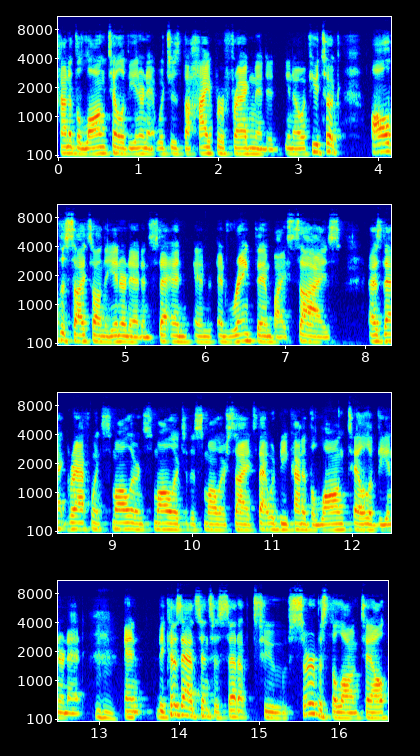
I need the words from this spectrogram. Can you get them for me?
kind of the long tail of the internet, which is the hyper fragmented. You know, if you took all the sites on the internet and, st- and, and, and ranked them by size, as that graph went smaller and smaller to the smaller sites, that would be kind of the long tail of the internet. Mm-hmm. And because AdSense is set up to service the long tail,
